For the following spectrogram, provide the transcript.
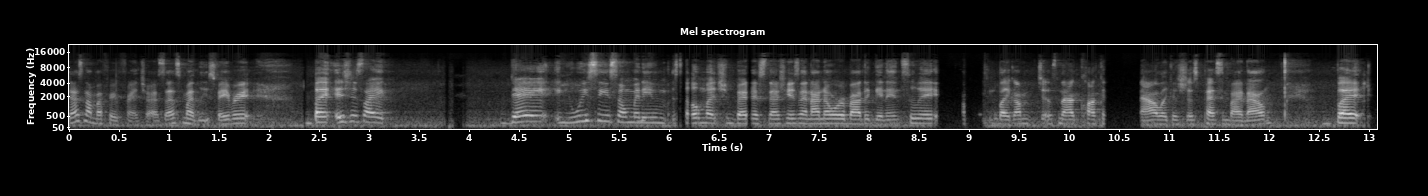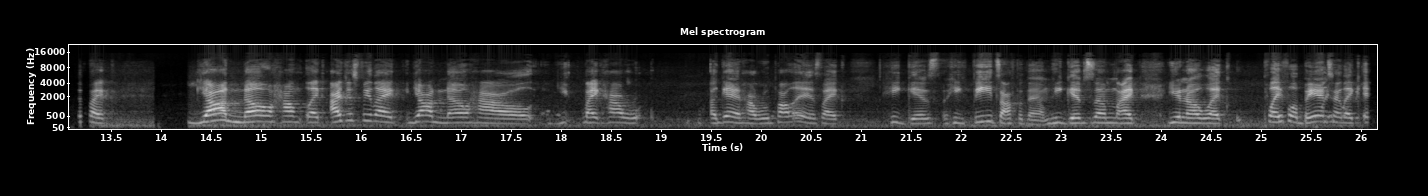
that's not my favorite franchise. That's my least favorite. But it's just like they, we see so many, so much better snatch games, and I know we're about to get into it. Like I'm just not clocking now. Like it's just passing by now. But it's like y'all know how. Like I just feel like y'all know how you like how again how RuPaul is like he gives he feeds off of them. He gives them like you know like playful banter. Like it's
